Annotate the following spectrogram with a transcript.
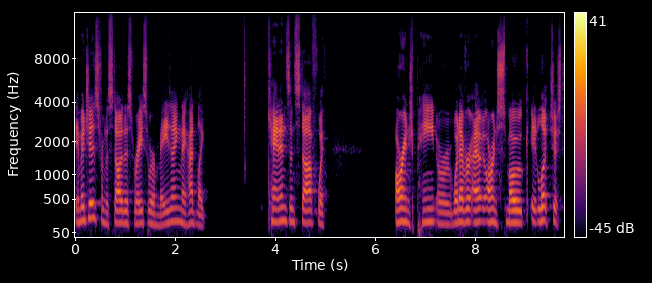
images from the start of this race were amazing. They had like cannons and stuff with orange paint or whatever, uh, orange smoke. It looked just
